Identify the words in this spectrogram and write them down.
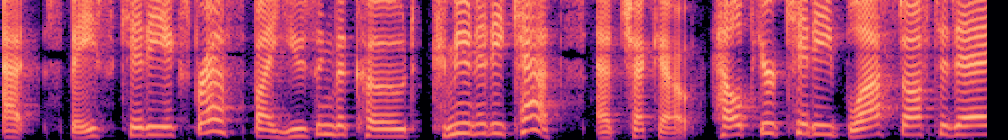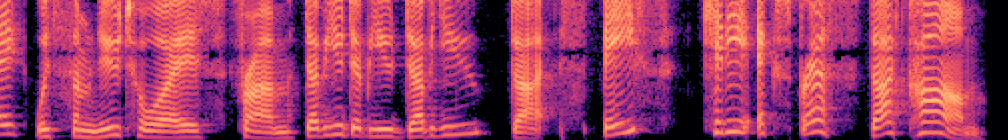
at Space Kitty Express by using the code CommunityCats at checkout. Help your kitty blast off today with some new toys from www.spacekittyexpress.com.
